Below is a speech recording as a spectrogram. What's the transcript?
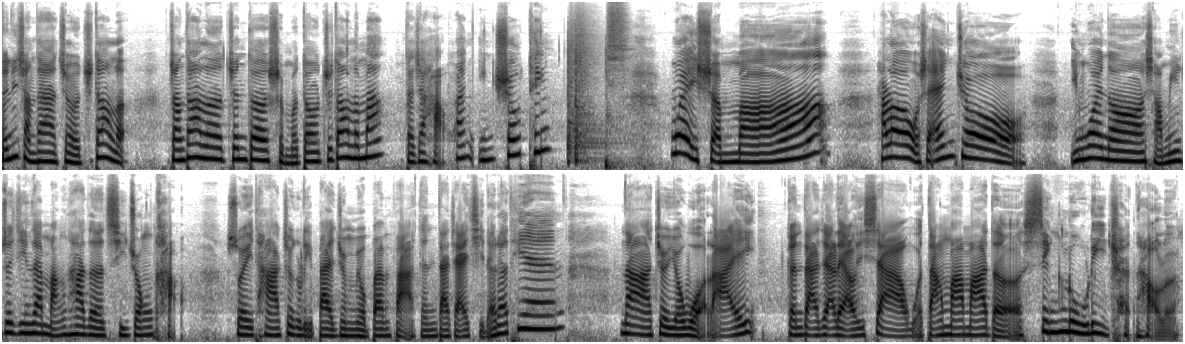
等你长大就知道了。长大了，真的什么都知道了吗？大家好，欢迎收听。为什么？Hello，我是 Angel。因为呢，小咪最近在忙她的期中考，所以她这个礼拜就没有办法跟大家一起聊聊天。那就由我来跟大家聊一下我当妈妈的心路历程好了。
